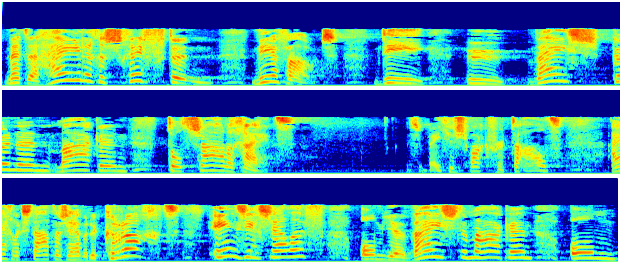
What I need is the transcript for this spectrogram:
Met de heilige schriften, meervoud, die u wijs kunnen maken tot zaligheid. Dat is een beetje zwak vertaald. Eigenlijk staat er, ze hebben de kracht in zichzelf om je wijs te maken om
